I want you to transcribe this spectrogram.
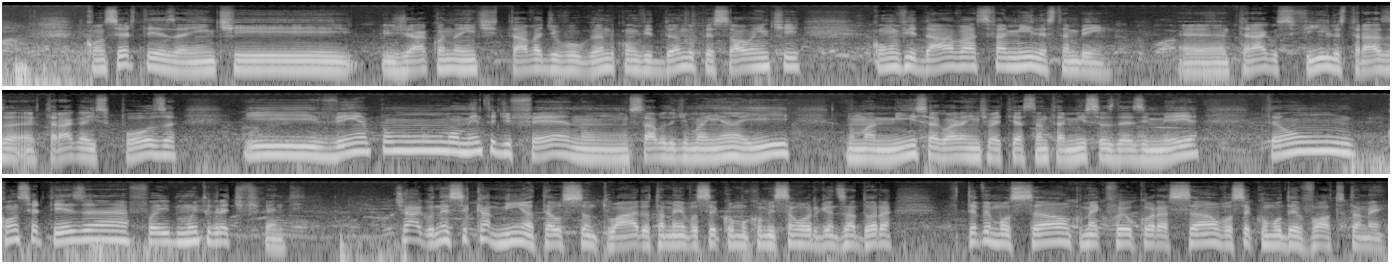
Com certeza. A gente, já quando a gente estava divulgando, convidando o pessoal, a gente convidava as famílias também. É, traga os filhos, traga, traga a esposa e venha para um momento de fé, num sábado de manhã aí, numa missa. Agora a gente vai ter a Santa Missa às 10h30 então, com certeza foi muito gratificante. Tiago, nesse caminho até o santuário, também você como comissão organizadora teve emoção? Como é que foi o coração? Você como devoto também?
